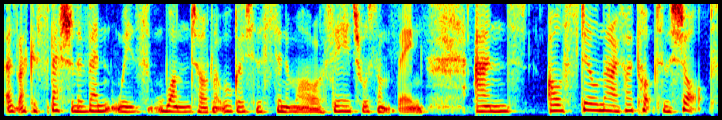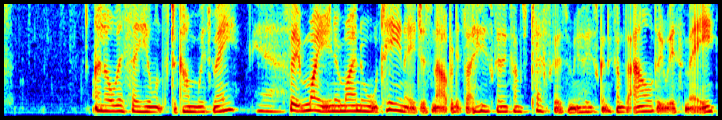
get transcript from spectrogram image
as like a special event with one child, like we'll go to the cinema or theatre or something. And I'll still now, if I pop to the shops, and I always say he wants to come with me. Yeah. So my, you know, mine are all teenagers now, but it's like who's going to come to Tesco's with me, who's going to come to Aldi with me,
